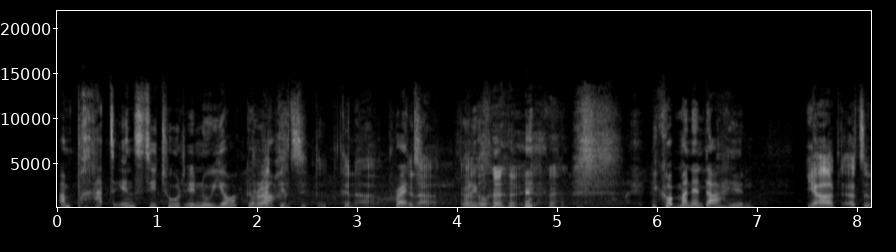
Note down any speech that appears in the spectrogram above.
am Pratt-Institut in New York gemacht. Pratt-Institut, genau. Pratt, genau, Entschuldigung. Wie kommt man denn dahin? Ja, also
